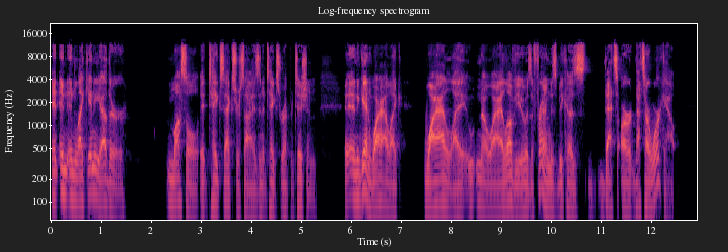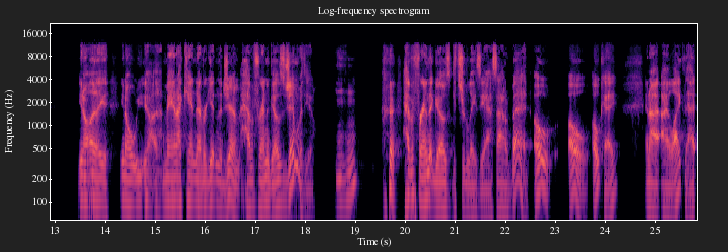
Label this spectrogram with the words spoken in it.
And, and, and like any other muscle, it takes exercise and it takes repetition. And again, why I like why I like no why I love you as a friend is because that's our that's our workout. You know, mm-hmm. uh, you know, uh, man, I can't never get in the gym. Have a friend that goes gym with you. Mm-hmm. Have a friend that goes get your lazy ass out of bed. Oh, oh, okay, and I, I like that.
